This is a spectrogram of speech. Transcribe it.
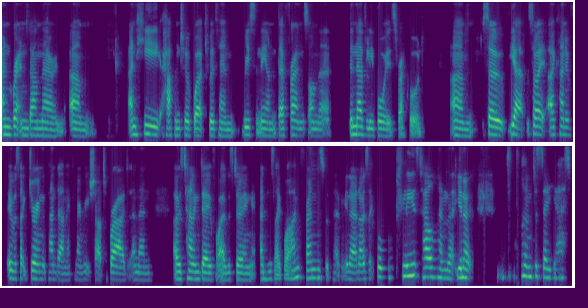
and written down there, and um and he happened to have worked with him recently on their friends on the the Neville Boys record. Um, so yeah, so I, I kind of it was like during the pandemic, and I reached out to Brad, and then I was telling Dave what I was doing, and he's like, "Well, I'm friends with him, you know." And I was like, "Well, please tell him that, you know, tell him to say yes,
